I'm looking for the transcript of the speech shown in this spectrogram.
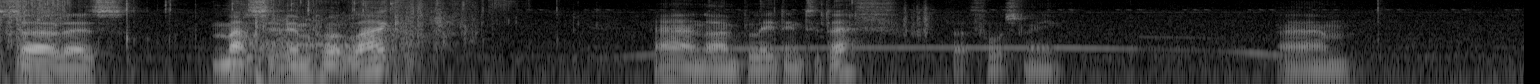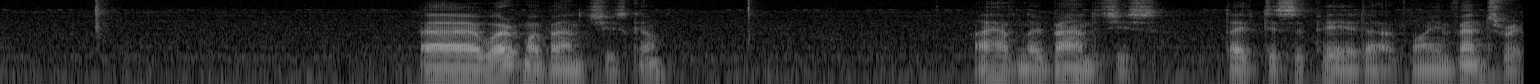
So there's massive input lag. And I'm bleeding to death. But fortunately... Um, uh, where have my bandages gone? I have no bandages. They've disappeared out of my inventory.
